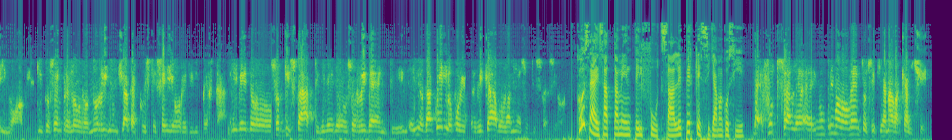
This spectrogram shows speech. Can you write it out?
i nuovi. Dico sempre loro non rinunciate a queste sei ore di libertà. Li vedo soddisfatti, li vedo sorridenti e io da quello poi ricavo la mia soddisfazione. Cos'è esattamente il futsal e perché si chiama così? Beh, futsal eh, in un primo momento si chiamava calcetto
